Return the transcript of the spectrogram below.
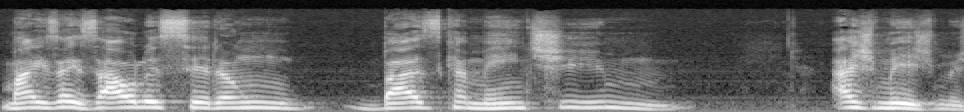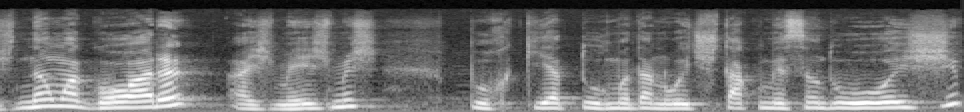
mas as aulas serão basicamente as mesmas. Não agora as mesmas, porque a turma da noite está começando hoje,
